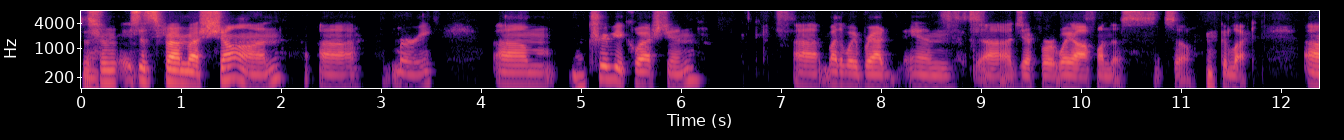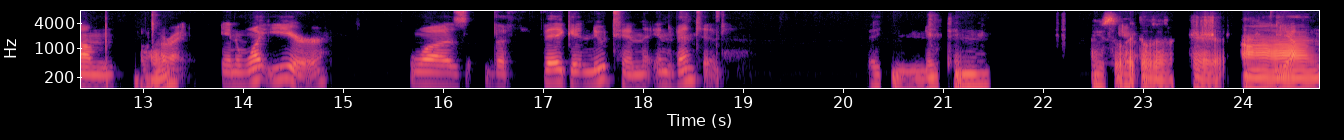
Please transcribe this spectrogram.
this is from this is from uh, Sean uh, Murray. Um, trivia question. Uh, by the way, Brad and uh, Jeff were way off on this, so good luck. Um, all right. In what year was the Fig Newton invented? Fig Newton. I used to Yeah. like those as a kid. Um, Yeah.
